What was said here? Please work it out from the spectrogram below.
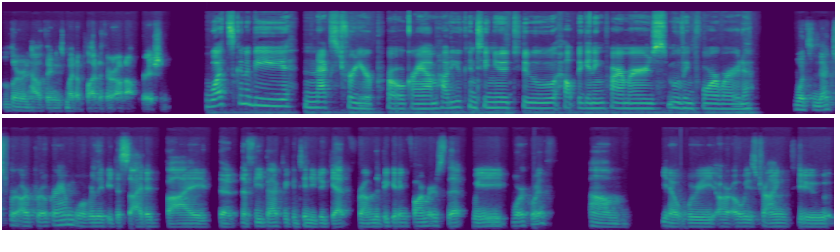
learn how things might apply to their own operation. What's going to be next for your program? How do you continue to help beginning farmers moving forward? What's next for our program will really be decided by the, the feedback we continue to get from the beginning farmers that we work with. Um, you know, we are always trying to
